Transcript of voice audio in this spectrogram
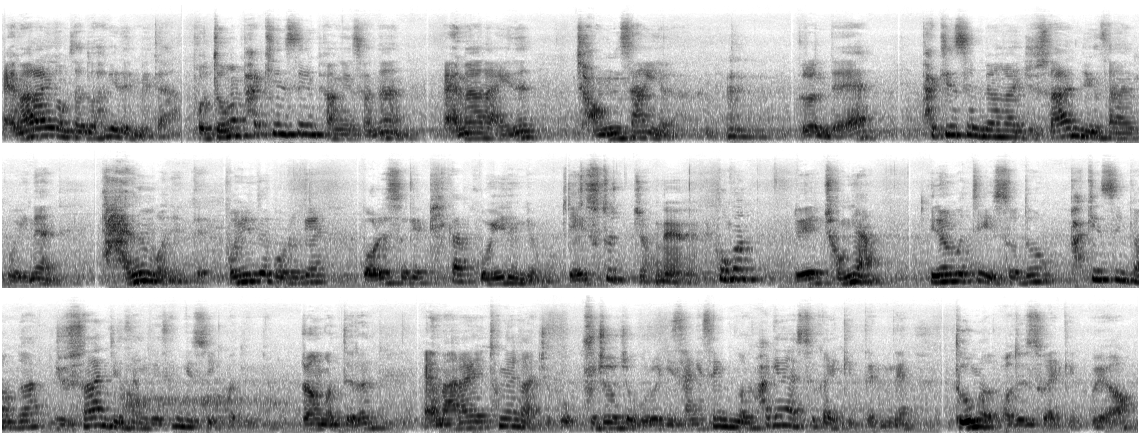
MRI 검사도 하게 됩니다. 보통은 파킨슨 병에서는 MRI는 정상이에요. 음. 그런데 파킨슨 병과 유사한 증상을 보이는 다른 원인들, 본인도 모르게 머릿속에 피가 고이는 경우, 뇌 수두증, 네네. 혹은 뇌 종양 이런 것들이 있어도 파킨슨 병과 유사한 증상들이 생길 수 있거든요. 그런 것들은 MRI 통해 가지고 구조적으로 이상이 생긴 걸 확인할 수가 있기 때문에 도움을 얻을 수가 있겠고요.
